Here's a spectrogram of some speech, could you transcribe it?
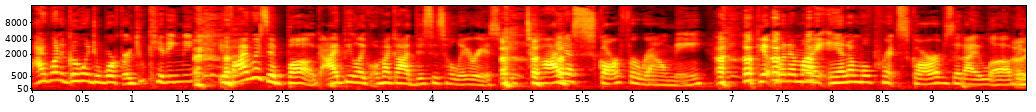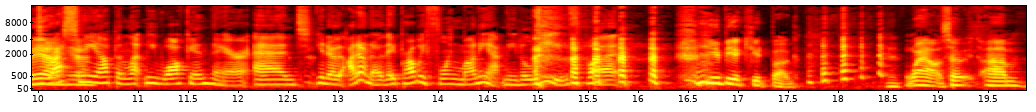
I want to go into work. Are you kidding me? If I was a bug, I'd be like, oh my God, this is hilarious. Tie a scarf around me, get one of my animal print scarves that I love, and Oh, yeah, dress yeah. me up and let me walk in there. And, you know, I don't know, they'd probably fling money at me to leave, but You'd be a cute bug. wow. So, um,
